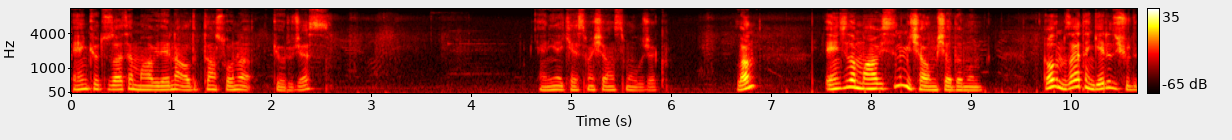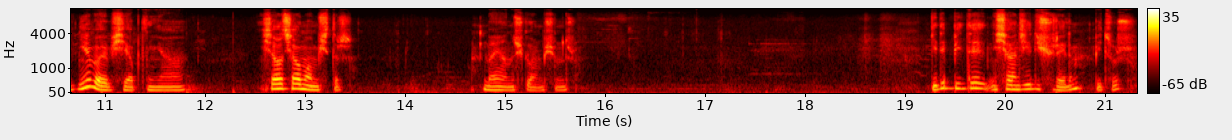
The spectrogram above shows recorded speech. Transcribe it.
En kötü zaten mavilerini aldıktan sonra göreceğiz. Yani yine kesme şansım olacak. Lan Angela mavisini mi çalmış adamın? Oğlum zaten geri düşürdük. Niye böyle bir şey yaptın ya? İnşallah çalmamıştır. Ben yanlış görmüşümdür. Gidip bir de nişancıyı düşürelim bir tur.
